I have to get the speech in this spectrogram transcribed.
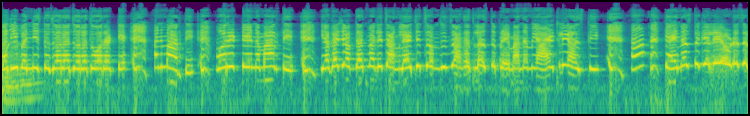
कधी पण निघतं जोरा जोरात ओरडते आणि मारते. ओरडते ना मारते. एका शब्दात मला चांगल्या याच्यात समजून सांगितलं असतं? प्रेमानं मी ऐकली असती. हा? काही नसतं केलं एवढं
